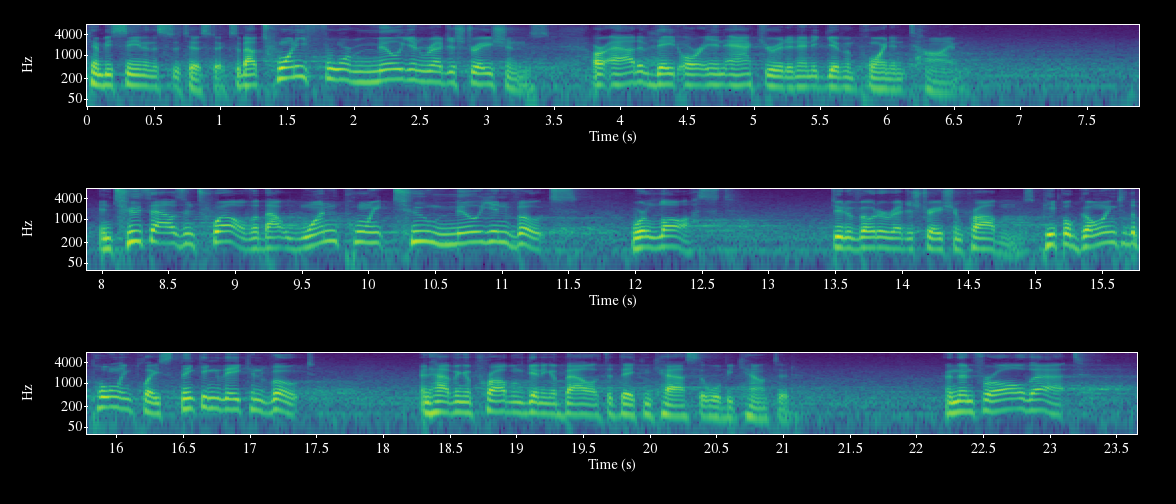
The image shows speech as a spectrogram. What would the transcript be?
can be seen in the statistics. About 24 million registrations are out of date or inaccurate at any given point in time. In 2012, about 1.2 million votes were lost due to voter registration problems. People going to the polling place thinking they can vote and having a problem getting a ballot that they can cast that will be counted. And then for all that,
